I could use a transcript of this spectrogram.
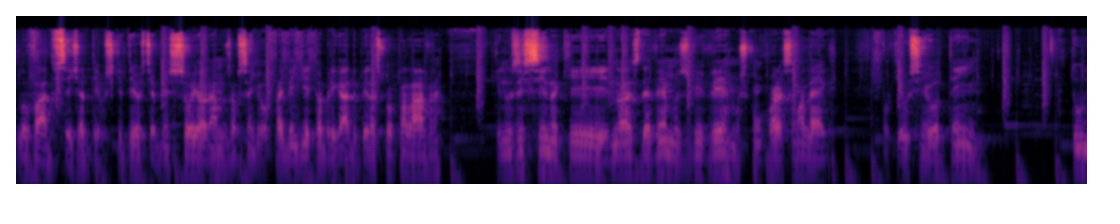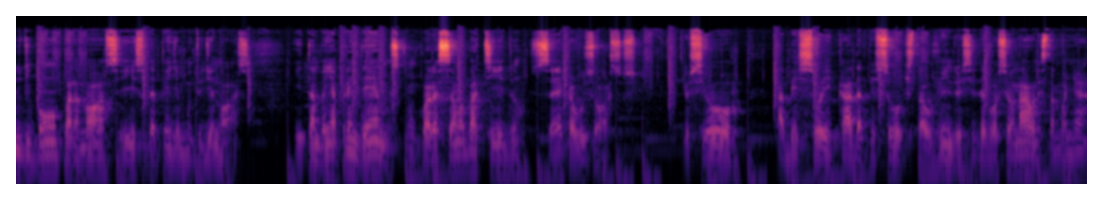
Louvado seja Deus. Que Deus te abençoe. Oramos ao Senhor. Pai bendito, obrigado pela Sua palavra, que nos ensina que nós devemos vivermos com o coração alegre, porque o Senhor tem tudo de bom para nós e isso depende muito de nós. E também aprendemos que um coração abatido seca os ossos. Que o Senhor abençoe cada pessoa que está ouvindo esse devocional nesta manhã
